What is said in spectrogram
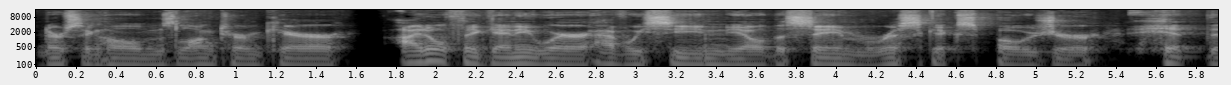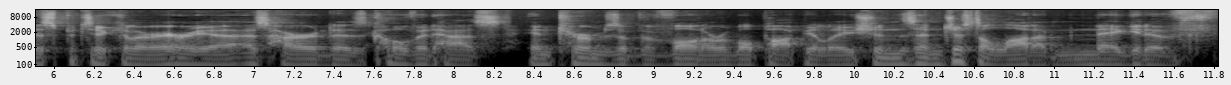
nursing homes, long term care, I don't think anywhere have we seen, you know, the same risk exposure hit this particular area as hard as COVID has in terms of the vulnerable populations and just a lot of negative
